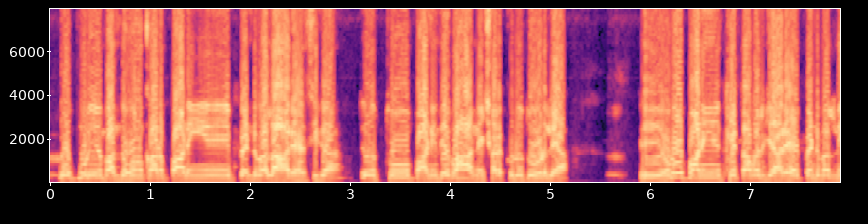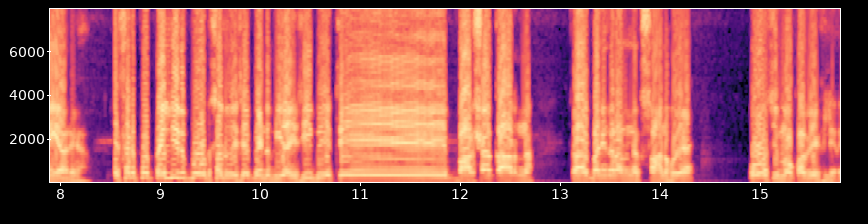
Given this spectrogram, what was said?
ਉਹ ਪੁਲੀਆਂ ਬੰਦ ਹੋਣ ਕਾਰਨ ਪਾਣੀ ਪਿੰਡ ਵੱਲ ਆ ਰਿਹਾ ਸੀਗਾ ਤੇ ਉੱਥੋਂ ਪਾਣੀ ਦੇ ਵਹਾਅ ਨੇ ਸੜਕ ਨੂੰ ਤੋੜ ਲਿਆ। ਤੇ ਹੁਣ ਉਹ ਪਾਣੀ ਖੇਤਾਂ ਵੱਲ ਜਾ ਰਿਹਾ ਹੈ ਪਿੰਡ ਵੱਲ ਨਹੀਂ ਆ ਰਿਹਾ। ਇਹ ਸਿਰਫ ਪਹਿਲੀ ਰਿਪੋਰਟ ਸਾਨੂੰ ਇਸੇ ਪਿੰਡ ਦੀ ਆਈ ਸੀ ਵੀ ਇੱਥੇ ਬਾਰਿਸ਼ਾਂ ਕਾਰਨ ਚਾਰ ਪੰਜ ਘਰਾਂ ਦਾ ਨੁਕਸਾਨ ਹੋਇਆ। ਉਹ ਅਸੀਂ ਮੌਕਾ ਵੇਖ ਲਿਆ।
